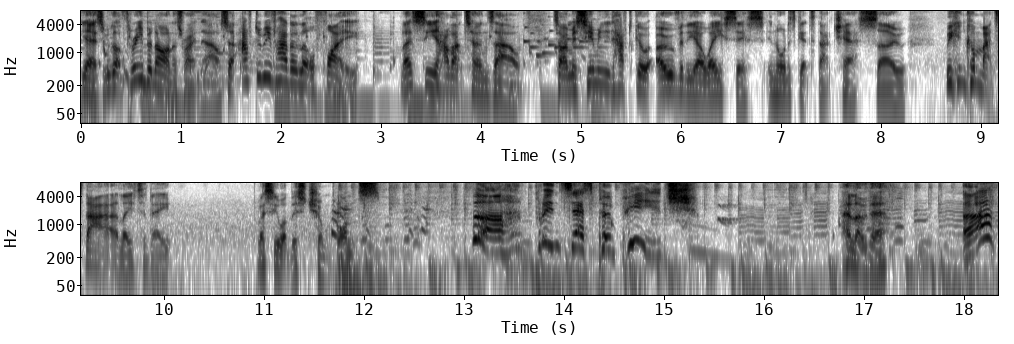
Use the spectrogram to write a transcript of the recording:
Yeah, so we've got three bananas right now. So after we've had a little fight, let's see how that turns out. So I'm assuming you'd have to go over the oasis in order to get to that chest. So we can come back to that at a later date. Let's see what this chump wants. Ah, Princess Peach. Hello there. Ah?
